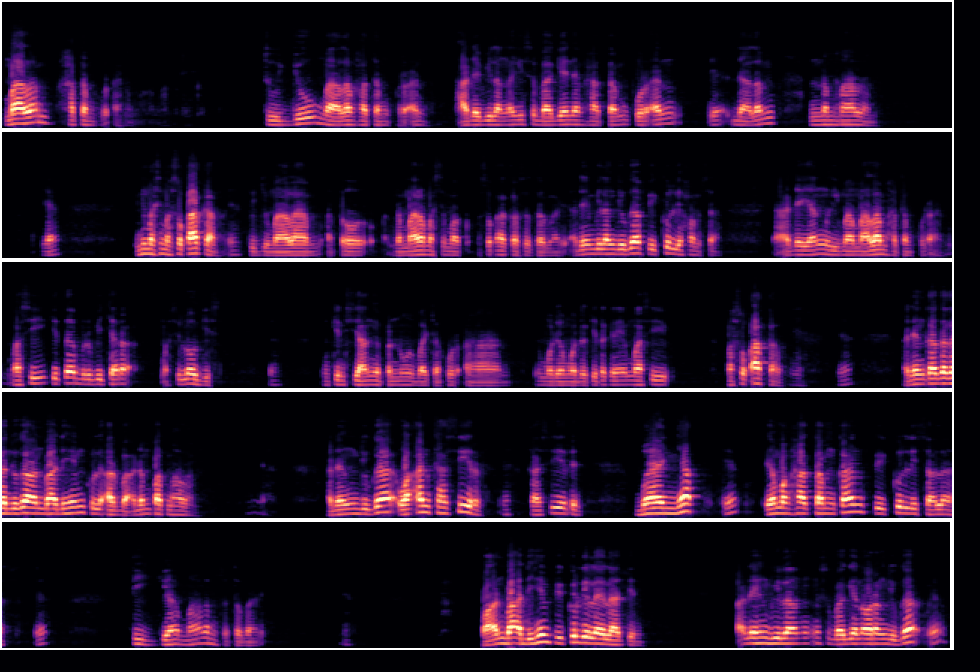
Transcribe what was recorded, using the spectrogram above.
malam hatam Quran. Tujuh malam hatam Quran. Ada bilang lagi sebagian yang hatam Quran ya dalam enam. malam ini masih masuk akal ya. Tujuh malam atau enam malam masih masuk akal setabari ada yang bilang juga fikul li khamsa. Ada yang lima malam hatam Quran. Masih kita berbicara masih logis ya. Mungkin siangnya penuh baca Quran. Model-model kita kayaknya masih masuk akal Ya. ya. Ada yang katakan juga an badihim kulli arba. Ada empat malam Ya. ada yang juga waan kasir ya, kasirin. Banyak ya yang menghatamkan fikul salas ya. Tiga malam satu hari. Ya. Waan ba'dihim fi kulli lailatin. Ada yang bilang sebagian orang juga ya,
